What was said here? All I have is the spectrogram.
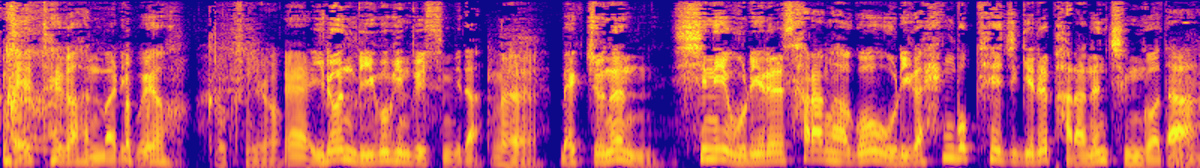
괴테가 한 말이고요. 그렇군요. 예, 이런 미국인도 있습니다. 네. 맥주는 신이 우리를 사랑하고 우리가 행복해지기를 바라는 증거다.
